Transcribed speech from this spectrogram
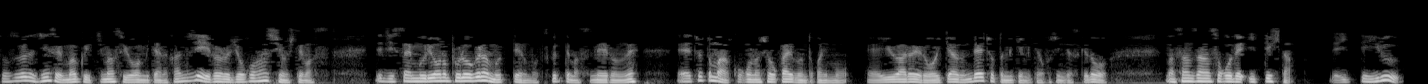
そうすると人生うまくいきますよ、みたいな感じでいろいろ情報発信をしてます。で、実際無料のプログラムっていうのも作ってます、メールのね。えちょっとまあ、ここの紹介文とかにも、え URL 置いてあるんで、ちょっと見てみてほしいんですけど、まあ、散々そこで言ってきた。で、言っている、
